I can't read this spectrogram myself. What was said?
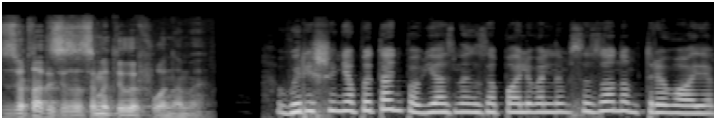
звертатися за цими телефонами. Вирішення питань, пов'язаних з опалювальним сезоном, триває.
